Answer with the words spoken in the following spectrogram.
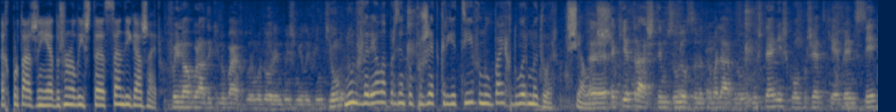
A reportagem é do jornalista Sandy Gageiro. Foi inaugurado aqui no bairro do Armador em 2021. Nuno Varela apresentou o projeto criativo no bairro do Armador, Chelas. Uh, aqui atrás temos o Wilson a trabalhar no, nos ténis com um projeto que é a BNC.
